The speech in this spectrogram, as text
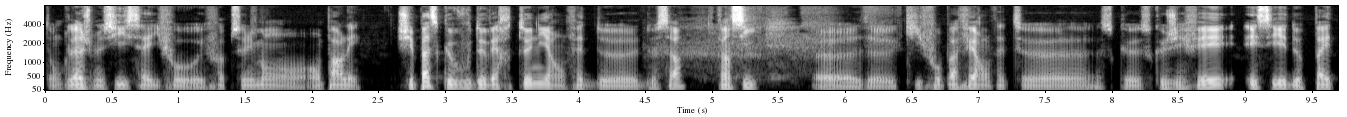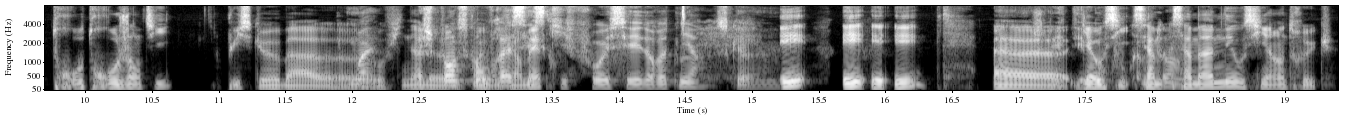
Donc là, je me suis dit: «Ça, il faut il faut absolument en en parler». Je sais pas ce que vous devez retenir, en fait, de de ça. Enfin si, de qu'il faut pas faire, en fait, ce que ce que j'ai fait. Essayer de pas être trop, trop gentil puisque, bah, Ouais au et final, je pense qu'en vrai, c'est ce qu'il faut essayer de retenir parce que Et et et et il y a aussi comme ça hein. m'a amené aussi à un truc.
